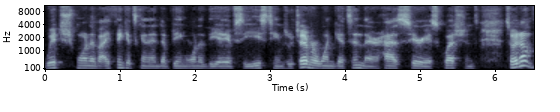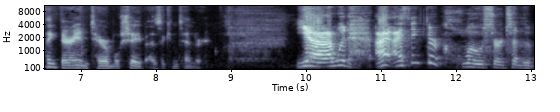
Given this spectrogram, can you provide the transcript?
which one of I think it's going to end up being one of the AFC East teams whichever one gets in there has serious questions so I don't think they're in terrible shape as a contender Yeah, I would. I, I think they're closer to the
